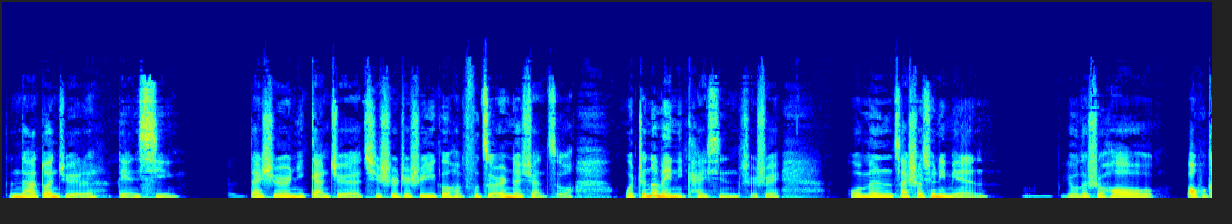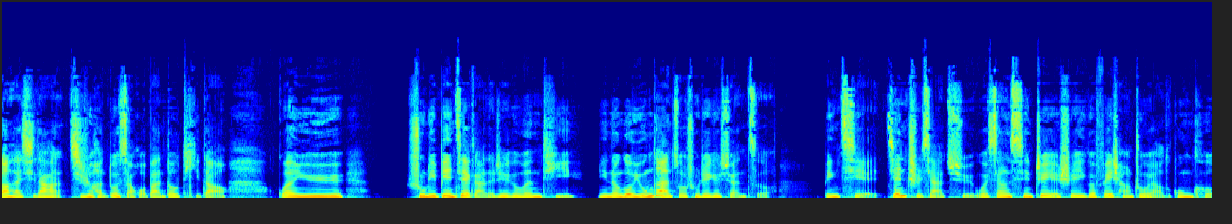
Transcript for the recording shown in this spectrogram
跟他断绝联系，但是你感觉其实这是一个很负责任的选择，我真的为你开心，水水。我们在社群里面，有的时候，包括刚才其他，其实很多小伙伴都提到关于树立边界感的这个问题，你能够勇敢做出这个选择。并且坚持下去，我相信这也是一个非常重要的功课。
